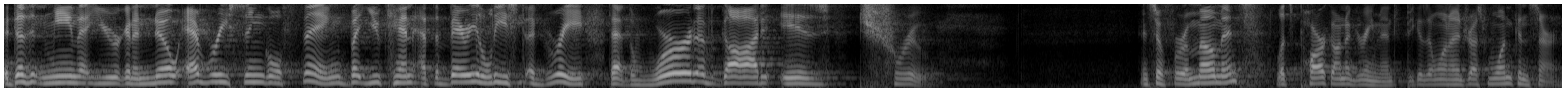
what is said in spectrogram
it doesn't mean that you're going to know every single thing, but you can at the very least agree that the Word of God is true. And so, for a moment, let's park on agreement because I want to address one concern.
